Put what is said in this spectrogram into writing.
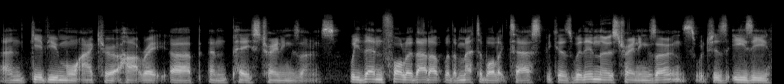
and give you more accurate heart rate uh, and pace training zones. We then follow that up with a metabolic test because within those training zones, which is easy,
